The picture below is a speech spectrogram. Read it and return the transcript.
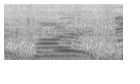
two, three.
